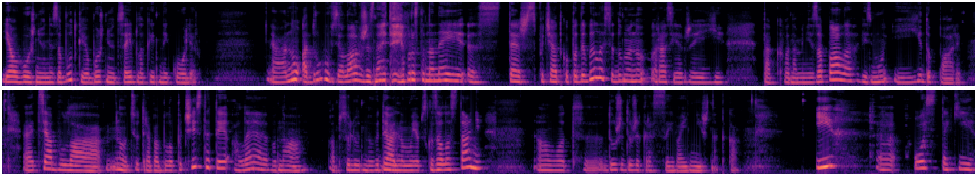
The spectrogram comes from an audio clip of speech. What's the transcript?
Я обожнюю незабудки і обожнюю цей блакитний колір. Ну, а другу взяла вже, знаєте, я просто на неї теж спочатку подивилася, думаю, ну, раз я вже її так, вона мені запала, візьму її до пари. Е, Ця була, ну, цю треба було почистити, але вона абсолютно в ідеальному, я б сказала, стані. Е, дуже-дуже красива і ніжна така. І е, ось такі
